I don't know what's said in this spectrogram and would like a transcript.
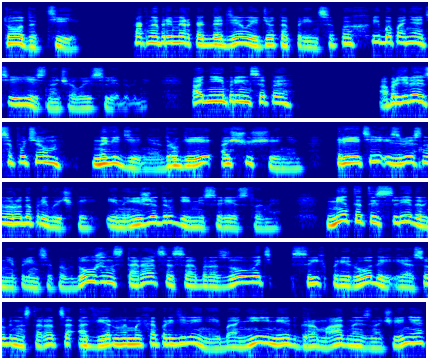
«тод ти», как, например, когда дело идет о принципах, ибо понятие есть начало исследования. Одни принципы определяются путем наведения, другие — ощущением, Третье – известного рода привычкой, иные же другими средствами. Метод исследования принципов должен стараться сообразовывать с их природой и особенно стараться о верном их определении, ибо они имеют громадное значение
